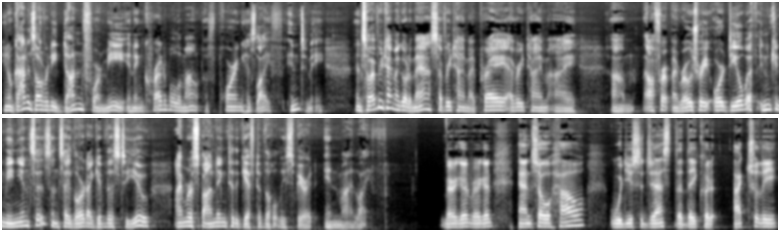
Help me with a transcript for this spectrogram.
you know, God has already done for me an incredible amount of pouring his life into me. And so every time I go to Mass, every time I pray, every time I um, offer up my rosary or deal with inconveniences and say, Lord, I give this to you, I'm responding to the gift of the Holy Spirit in my life. Very good, very good. And so, how would you suggest that they could actually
